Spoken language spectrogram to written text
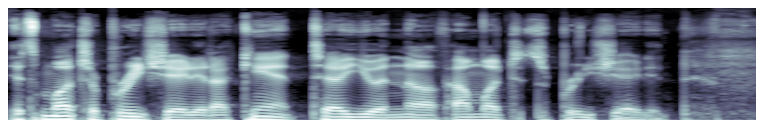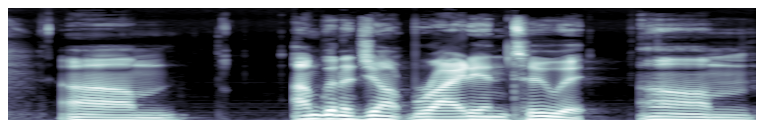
it's much appreciated. I can't tell you enough how much it's appreciated. Um, I'm going to jump right into it. Um,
